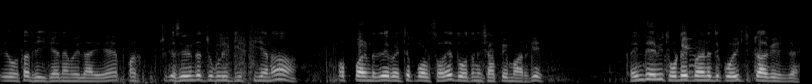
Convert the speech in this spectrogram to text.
ਇਹ ਉਹ ਤਾਂ ਠੀਕ ਹੈ ਨਵੇਂ ਲਾਏ ਆ ਪਰ ਕਿਸੇ ਨੇ ਤਾਂ ਚੁਗਲੀ ਕੀਤੀ ਆ ਨਾ। ਉਹ ਪਿੰਡ ਦੇ ਵਿੱਚ ਪੁਲਿਸ ਵਾਲੇ ਦੋ ਤਿੰਨ ਛਾਪੇ ਮਾਰ ਗਏ। ਕਹਿੰਦੇ ਵੀ ਤੁਹਾਡੇ ਪਿੰਡ 'ਚ ਕੋਈ ਚਿੱਟਾ ਵੇਚਦਾ ਹੈ।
